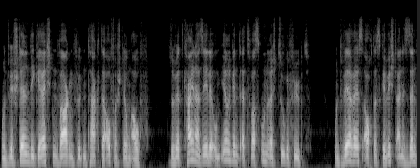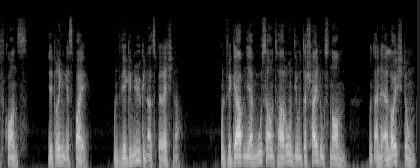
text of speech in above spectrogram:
Und wir stellen die gerechten Wagen für den Tag der Auferstehung auf, so wird keiner Seele um irgendetwas Unrecht zugefügt, und wäre es auch das Gewicht eines Senfkorns, wir bringen es bei, und wir genügen als Berechner. Und wir gaben ja Musa und Harun die Unterscheidungsnormen und eine Erleuchtung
